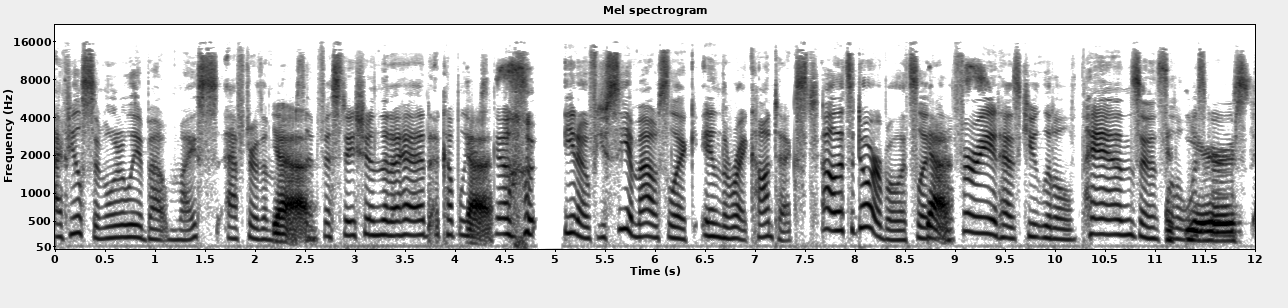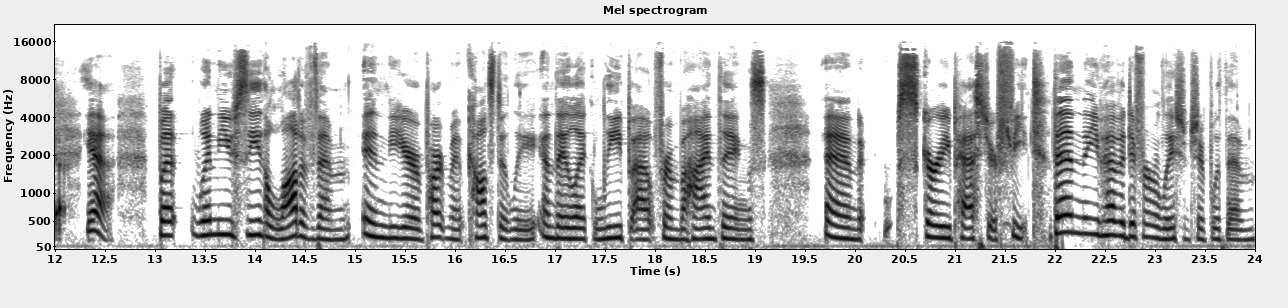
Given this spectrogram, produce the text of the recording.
I feel similarly about mice after the Yeah. mouse infestation that I had a couple Yes. years ago. you know, if you see a mouse like in the right context, oh, that's adorable. It's like a little furry. It has cute little hands and its And little whiskers. ears, yeah. Yeah. But when you see a lot of them in your apartment constantly and they like leap out from behind things and scurry past your feet, then you have a different relationship with them.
